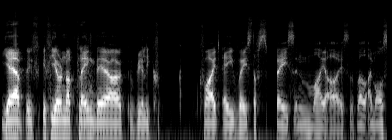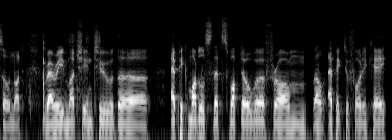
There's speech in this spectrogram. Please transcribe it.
Yeah, if if you're not playing, they are really qu- quite a waste of space in my eyes. Well, I'm also not very much into the epic models that swapped over from well epic to 40k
